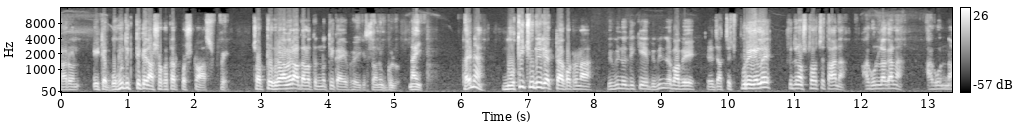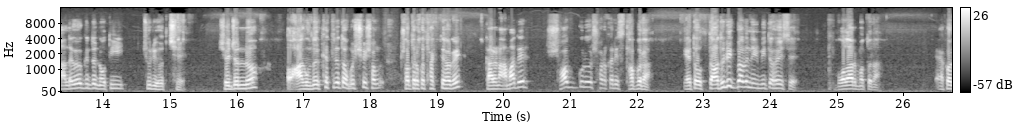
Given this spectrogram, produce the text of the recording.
কারণ এটা বহু দিক থেকে নাশকতার প্রশ্ন আসবে। চট্টগ্রামের আদালতের নথি গায়েব হয়ে গেছে অনেকগুলো, নাই, তাই না? নথি চুরির একটা ঘটনা বিভিন্ন দিকে বিভিন্নভাবে এটা যাচ্ছে, পুড়ে গেলে শুধু নষ্ট হচ্ছে তা না, আগুন লাগা না আগুন না লাগেও কিন্তু নথি চুরি হচ্ছে। সেই জন্য আগুনের ক্ষেত্রে তো অবশ্যই সতর্ক থাকতে হবে, কারণ আমাদের সবগুলো সরকারি স্থাপনা এত অত্যাধুনিকভাবে নির্মিত হয়েছে বলার মতো না। এখন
